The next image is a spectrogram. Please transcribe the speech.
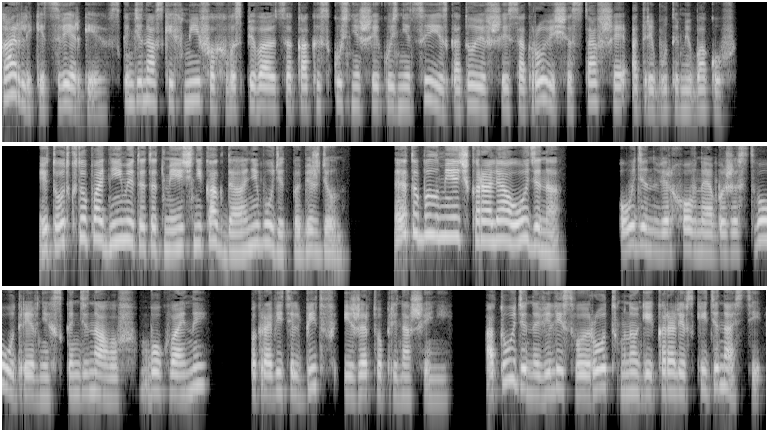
Карлики-цверги в скандинавских мифах воспеваются как искуснейшие кузнецы, изготовившие сокровища, ставшие атрибутами богов. И тот, кто поднимет этот меч, никогда не будет побежден. Это был меч короля Одина. Один — верховное божество у древних скандинавов, бог войны, покровитель битв и жертвоприношений. От Одина вели свой род многие королевские династии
